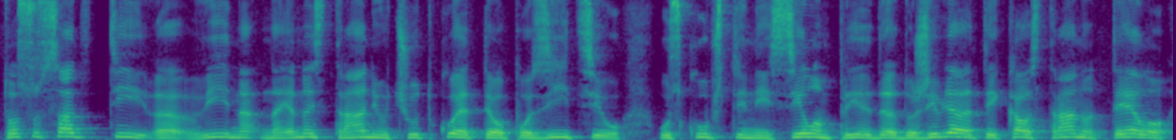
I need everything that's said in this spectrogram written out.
to su sad ti, uh, vi na, na jednoj strani učutkujete opoziciju u Skupštini, silom prije, da doživljavate i kao strano telo,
